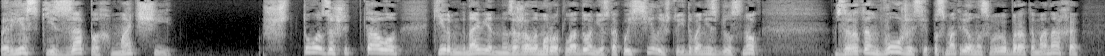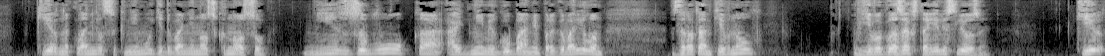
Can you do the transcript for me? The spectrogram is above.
Резкий запах мочи. «Что?» — зашептал он. Кир мгновенно зажал ему рот ладонью с такой силой, что едва не сбил с ног. Заратан в ужасе посмотрел на своего брата-монаха. Кир наклонился к нему, едва не нос к носу. «Ни звука!» — одними губами проговорил он. Заратан кивнул. В его глазах стояли слезы. Кир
